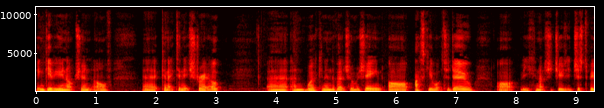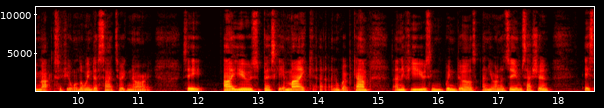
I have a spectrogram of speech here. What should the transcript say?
it can give you an option of uh, connecting it straight up uh, and working in the virtual machine, or ask you what to do, or you can actually choose it just to be Max if you want the Windows side to ignore it. See, I use basically a mic and a webcam, and if you're using Windows and you're on a Zoom session, it's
